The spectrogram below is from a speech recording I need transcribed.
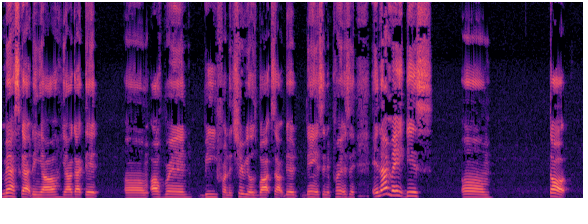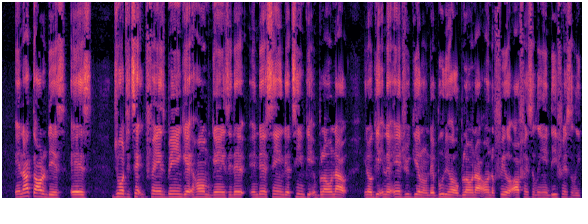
mascot than y'all. Y'all got that um off-brand B from the Cheerios box out there dancing and prancing. And I made this um thought, and I thought of this as Georgia Tech fans being at home games and they're and they're seeing their team getting blown out. You know, getting the Andrew Gillum, their booty hole blown out on the field, offensively and defensively.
